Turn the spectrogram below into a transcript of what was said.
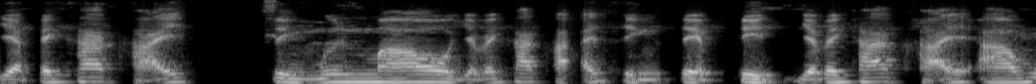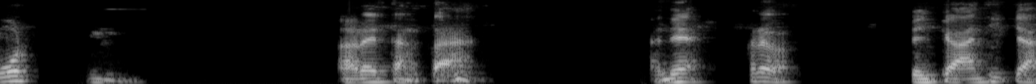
อย่าไปค้าขายสิ่งมึนเมา อย่าไปค้าขายสิ่งเสพติด อย่าไปค้าขายอาวุธอะไรต่างๆ อันเนี้ยเขาเรียกว่าเป็นการที่จะ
